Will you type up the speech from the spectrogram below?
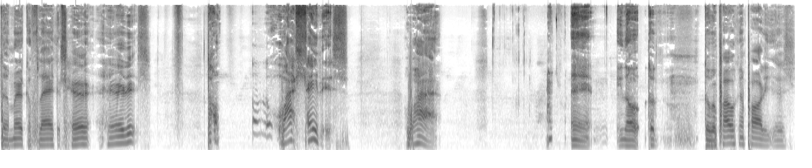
the American flag is her- heritage. Don't. Why say this? Why? And you know, the the Republican Party is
